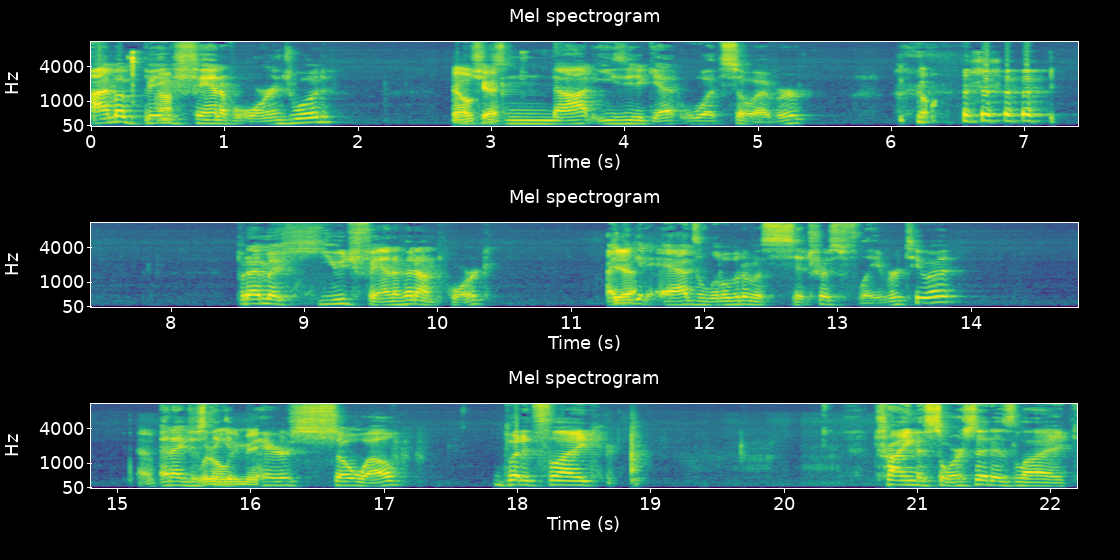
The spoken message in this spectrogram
I'm a big Uh, fan of orange wood. which Okay. is not easy to get whatsoever. No. but I'm a huge fan of it on pork. I Yeah. think it adds a little bit of a citrus flavor to it, Yeah. and I just Would think it pairs so well. But it's like trying to source it is like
